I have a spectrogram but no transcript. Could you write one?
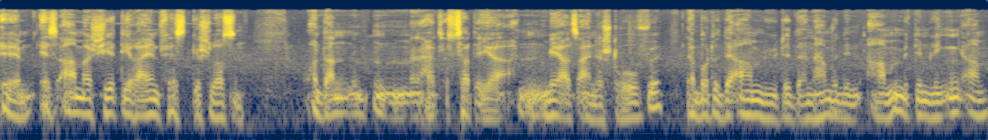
Ähm, SA marschiert, die Reihen festgeschlossen. Und dann, mm, hat, es hatte ja mehr als eine Strophe, dann wurde der Arm müde. Dann haben wir den Arm mit dem linken Arm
